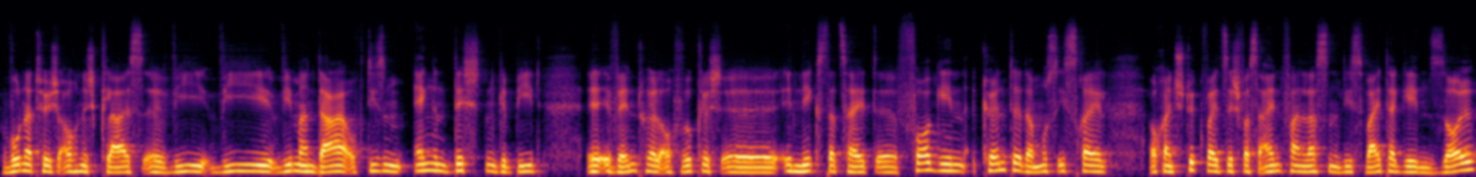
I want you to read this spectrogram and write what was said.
wo natürlich auch nicht klar ist, äh, wie, wie, wie man da auf diesem engen, dichten Gebiet äh, eventuell auch wirklich äh, in nächster Zeit äh, vorgehen könnte. Da muss Israel auch ein Stück weit sich was einfallen lassen, wie es weitergehen soll.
